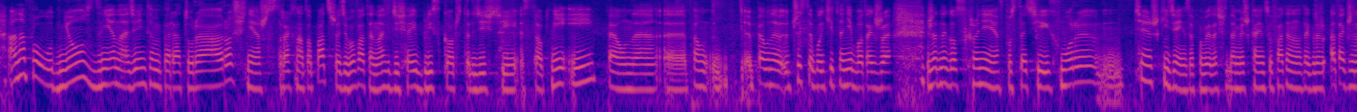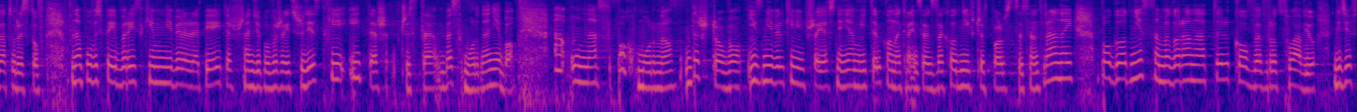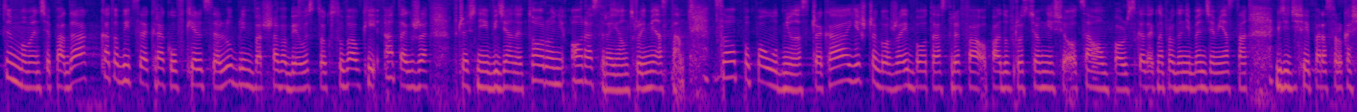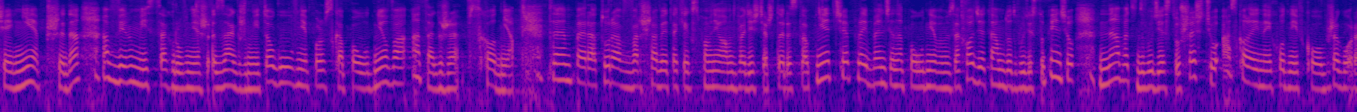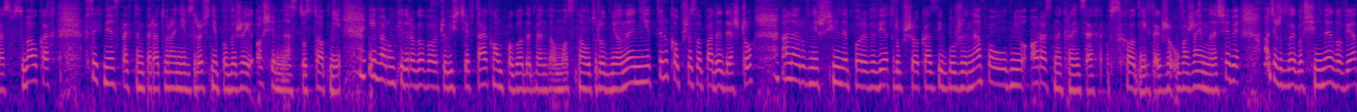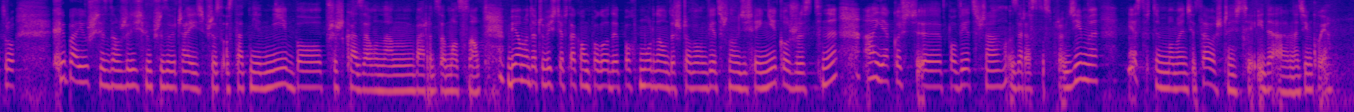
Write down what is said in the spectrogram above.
A na południu z dnia na dzień temperatura rośnie, aż strach na to patrzeć, bo w Atenach dzisiaj blisko 40 stopni i pełne, e, peł, pełne czyste, błękitne niebo, także żadnego schronienia w postaci chmury. Ciężki dzień zapowiada się dla mieszkańców Aten, a także, a także dla turystów. Na Półwyspie Iberyjskim niewiele lepiej, też wszędzie powyżej 30 i też czyste, bezchmurne niebo. A u nas pochmurno, deszczowo i z niewielkimi przejaśnieniami tylko na krańcach zachodnich czy w Polsce centralnej. Pogodnie z samego rana tylko we Wrocławiu, gdzie w tym momencie pada Katowice, Kraków, Kielce, Lublin, Warszawa, Białystok, Suwałki, a także wcześniej widziany Toruń oraz rejon Trójmiasta. Co po południu nas czeka? Jeszcze gorzej, bo ta strefa opadów rozciągnie się o całą Polskę. Tak naprawdę nie będzie miasta, gdzie dzisiaj parasolka się nie przyda, a w wielu miejscach również zagrzmi. To głównie Polska południowa, a także wschodnia. Temperatura w Warszawie, tak jak wspomniałam, 24 stopnie. Cieplej będzie na południowym zachodzie, tam do 25, nawet 26, a z kolei najchłodniej w Kołobrzegu oraz w Suwałkach. W tych miastach temperatura nie wzrośnie powyżej 18 stopni. I warunki drogowe oczywiście w taką pogodę będą mocno utrudnione, nie tylko przez opady deszczu, ale również silne porywy wiatru przy okazji burzy na południu oraz na krańcach wschodnich. Także uważajmy na siebie, chociaż do tego silnego wiatru chyba już się zdążyliśmy przyzwyczaić przez ostatnie dni, bo przeszkadzał nam bardzo mocno. Biometr oczywiście w taką pogodę pochmurną, deszczową, wietrzną dzisiaj niekorzystny, a jakość e, powietrza, zaraz to sprawdzimy, jest w tym momencie całe szczęście idealna. Dziękuję.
